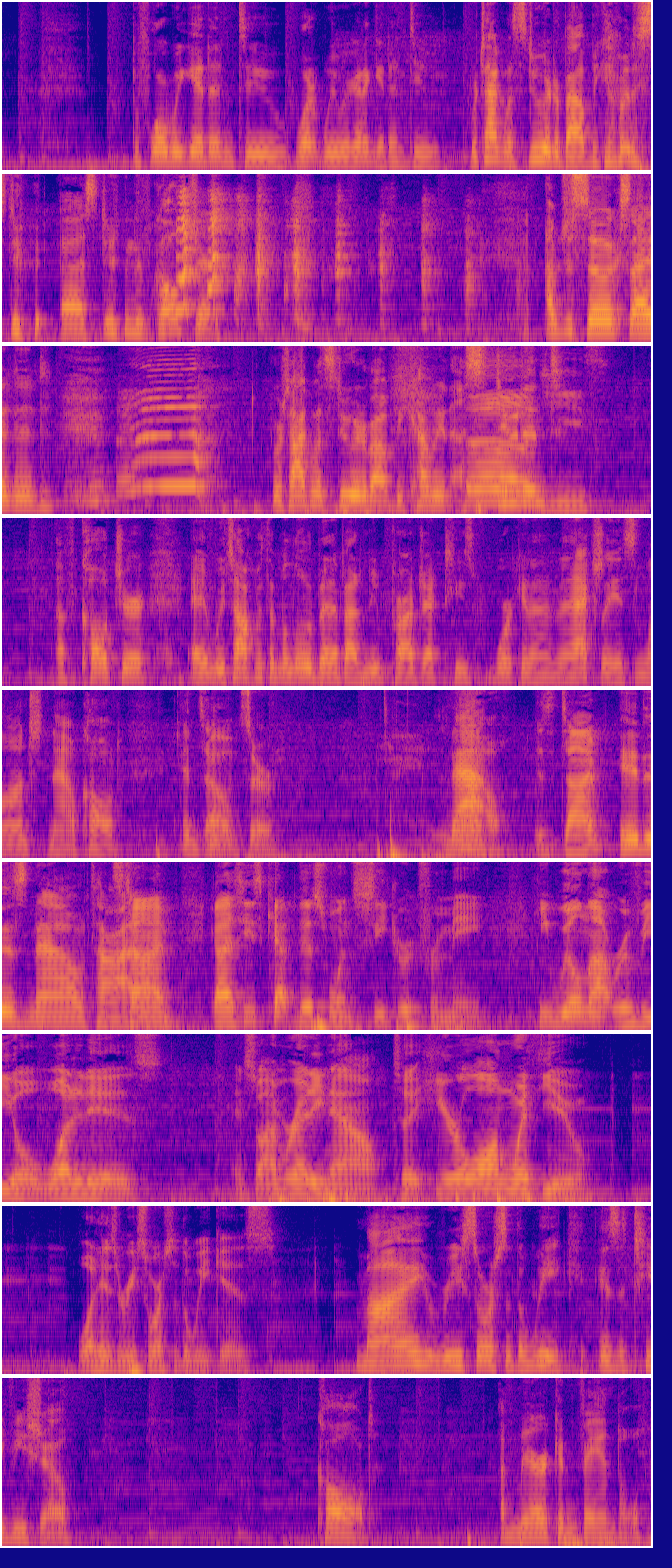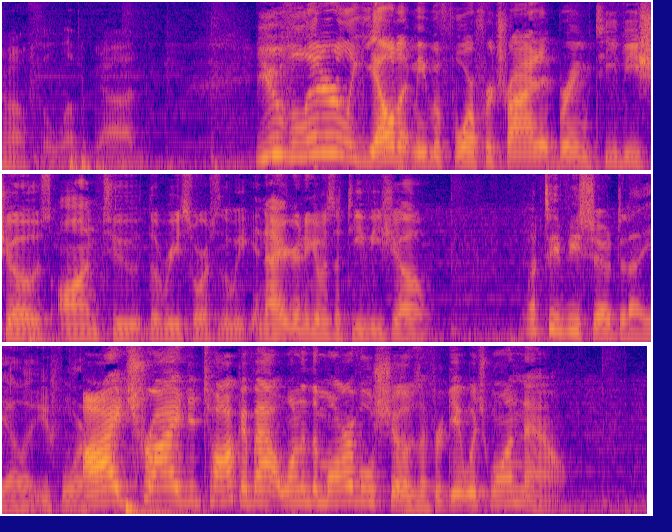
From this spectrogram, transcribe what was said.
before we get into what we were going to get into, we're talking with Stuart about becoming a stu- uh, student of culture. I'm just so excited. We're talking with Stuart about becoming a student of culture, and we talked with him a little bit about a new project he's working on, and actually it's launched now called Influnsr. Now Is it time? it is now time. It's time. Guys, he's kept this one secret from me. He will not reveal what it is. And so I'm ready now to hear along with you what his resource of the week is. My resource of the week is a TV show called American Vandal. Oh, for the love of God. You've literally yelled at me before for trying to bring TV shows onto the resource of the week. And now you're going to give us a TV show? What TV show did I yell at you for? I tried to talk about one of the Marvel shows. I forget which one now.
